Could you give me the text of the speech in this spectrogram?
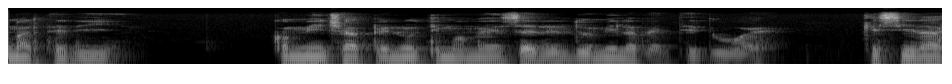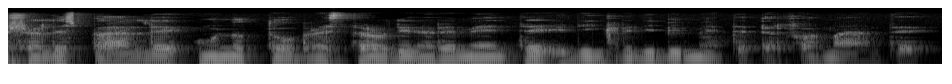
martedì. Comincia il penultimo mese del 2022 che si lascia alle spalle un ottobre straordinariamente ed incredibilmente performante.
